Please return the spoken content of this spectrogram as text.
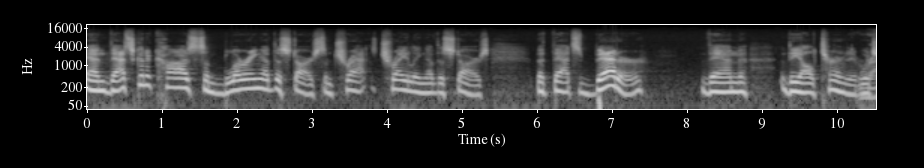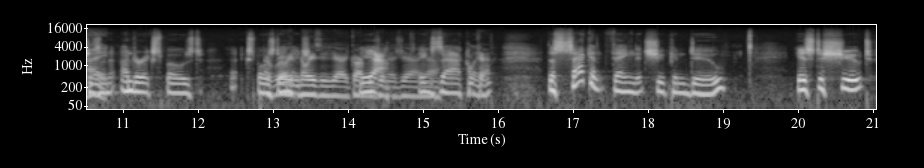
And that's going to cause some blurring of the stars, some tra- trailing of the stars. But that's better than the alternative, which is an Right. underexposed A exposed really image. noisy uh, garbage Yeah, image. Yeah. yeah. exactly. Okay. The second thing that you can do is to shoot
